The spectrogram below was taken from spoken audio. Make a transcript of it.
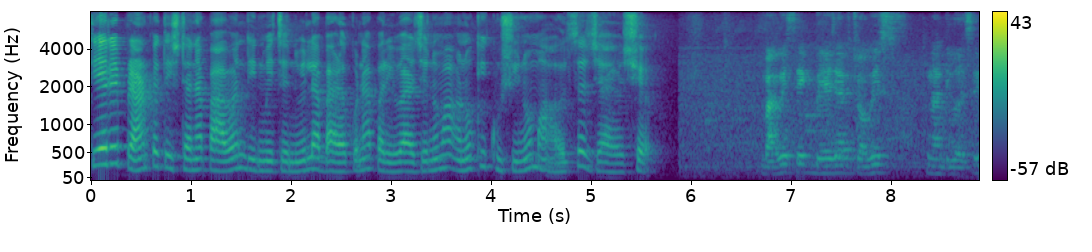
ત્યારે પ્રાણ પ્રતિષ્ઠાના પાવન દિનમે જન્મેલા બાળકોના પરિવારજનોમાં અનોખી ખુશીનો માહોલ સર્જાયો છે. બાવીસ એક બે હજાર ચોવીસના દિવસે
